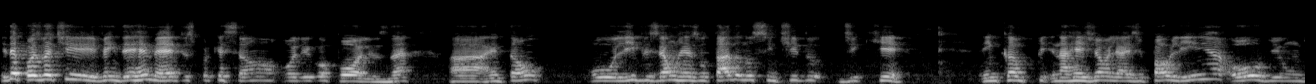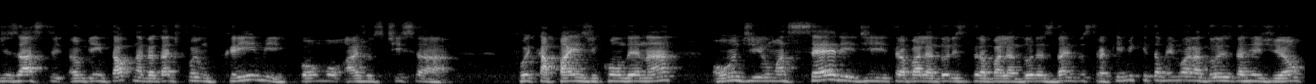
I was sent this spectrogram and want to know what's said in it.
e depois vai te vender remédios porque são oligopólios, né? Ah, então, o Livres é um resultado no sentido de que Camp... na região, aliás, de Paulínia, houve um desastre ambiental, que na verdade foi um crime, como a justiça foi capaz de condenar, onde uma série de trabalhadores e trabalhadoras da indústria química e também moradores da região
